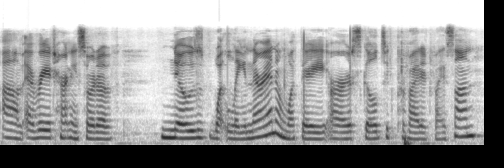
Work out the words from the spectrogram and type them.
um, every attorney sort of knows what lane they're in and what they are skilled to provide advice on.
